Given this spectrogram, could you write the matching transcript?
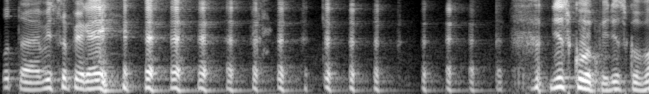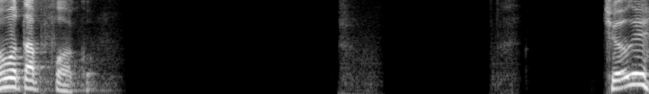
Puta, eu me superei. desculpe, desculpe. Vamos voltar pro foco. Churi?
